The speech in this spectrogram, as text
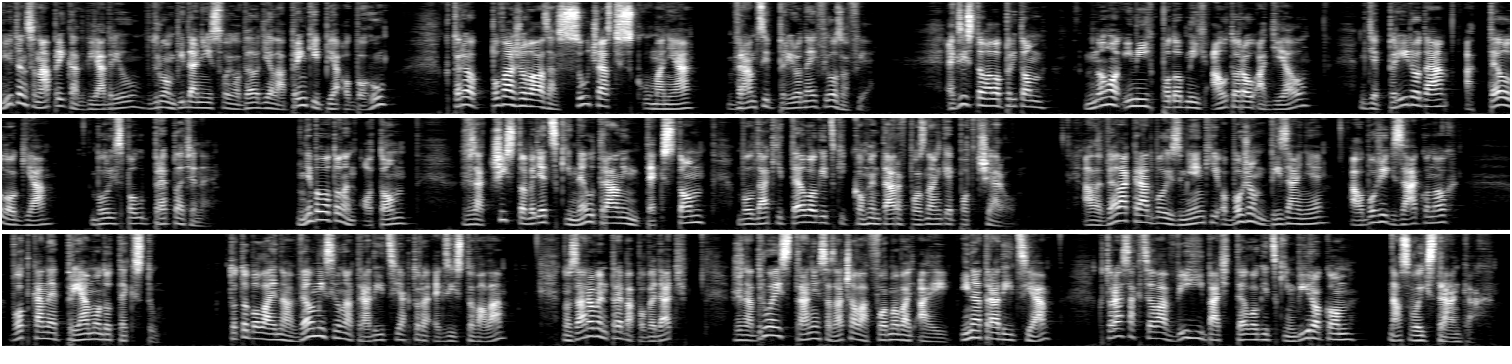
Newton sa napríklad vyjadril v druhom vydaní svojho veľdiela Principia o Bohu, ktorého považoval za súčasť skúmania v rámci prírodnej filozofie. Existovalo pritom mnoho iných podobných autorov a diel, kde príroda a teológia boli spolu prepletené. Nebolo to len o tom, že za čisto vedecky neutrálnym textom bol taký teologický komentár v poznámke pod čiarou. Ale veľakrát boli zmienky o Božom dizajne a o Božích zákonoch vodkané priamo do textu. Toto bola jedna veľmi silná tradícia, ktorá existovala, no zároveň treba povedať, že na druhej strane sa začala formovať aj iná tradícia, ktorá sa chcela vyhýbať teologickým výrokom na svojich stránkach.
